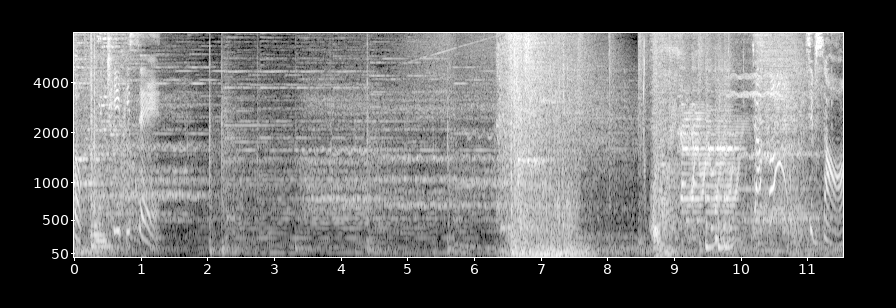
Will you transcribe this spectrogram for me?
ตกพื้นที่พิเศษ ดับเบิลสิบสอง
